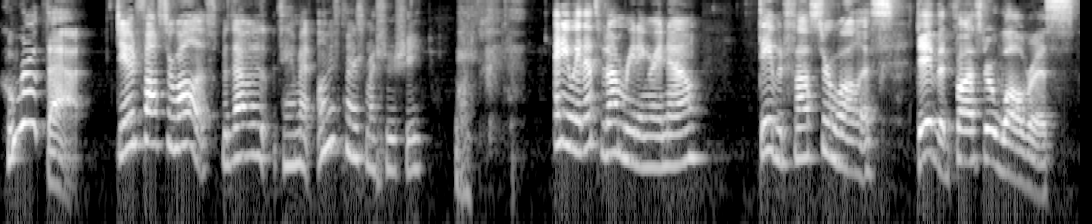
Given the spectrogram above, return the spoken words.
Who wrote that? David Foster Wallace, but that was. Damn it. Let me finish my sushi. anyway, that's what I'm reading right now. David Foster Wallace. David Foster Walrus.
